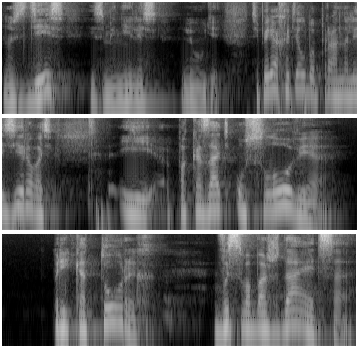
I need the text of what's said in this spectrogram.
Но здесь изменились люди. Теперь я хотел бы проанализировать и показать условия, при которых высвобождается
